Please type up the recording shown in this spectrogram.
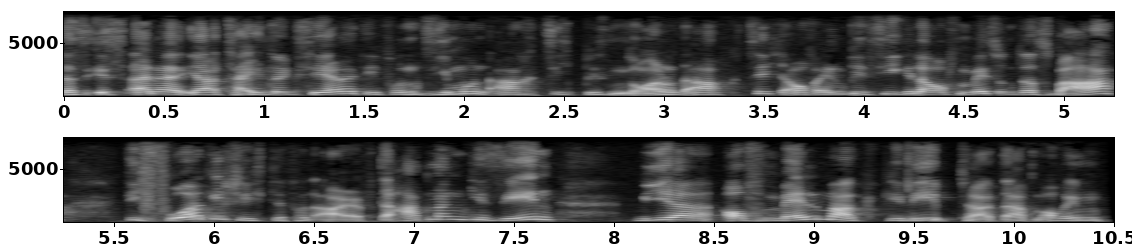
Das ist eine ja, Zeichentrickserie, die von 87 bis 89 auf NBC gelaufen ist und das war die Vorgeschichte von Alf. Da hat man gesehen, wie er auf Melmark gelebt hat. Da hat man auch ihm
